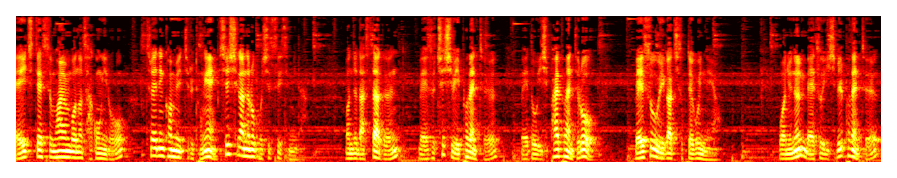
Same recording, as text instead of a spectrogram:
HTS 화면번호 402로 trading 커뮤니티를 통해 실시간으로 보실 수 있습니다. 먼저 나스닥은 매수 72%, 매도 28%로 매수 우위가 지속되고 있네요. 원유는 매수 21%,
